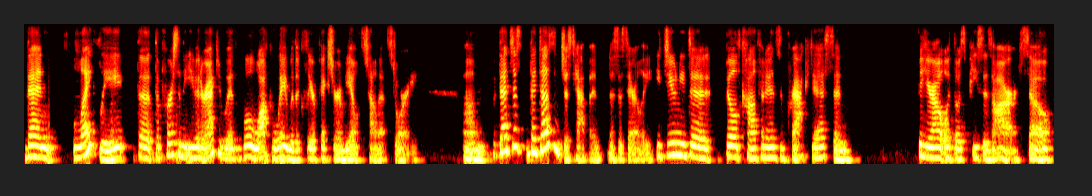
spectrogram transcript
then likely the the person that you've interacted with will walk away with a clear picture and be able to tell that story. Um, but that just that doesn't just happen necessarily. You do need to build confidence and practice and figure out what those pieces are. So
